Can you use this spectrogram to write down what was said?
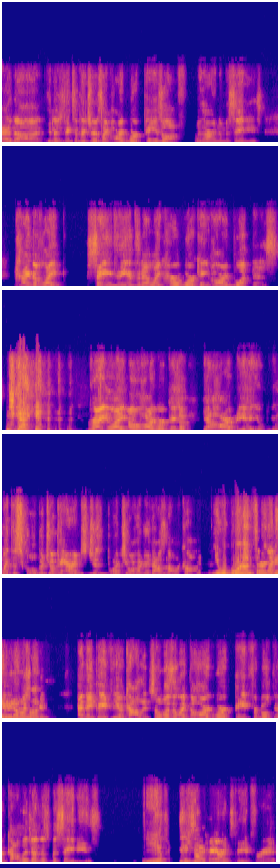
and uh, you know she takes a picture. It's like hard work pays off with her in the Mercedes, kind of like saying to the internet, like her working hard bought this. Yeah, yeah. right? Like, oh, hard work pays off. Yeah, hard. Yeah, you, you went to school, but your parents just bought you a hundred thousand dollar car. You were born on third. You didn't hit a home run. And they paid for your college, so it wasn't like the hard work paid for both your college and this Mercedes. Yep, exactly. Your parents paid for it.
